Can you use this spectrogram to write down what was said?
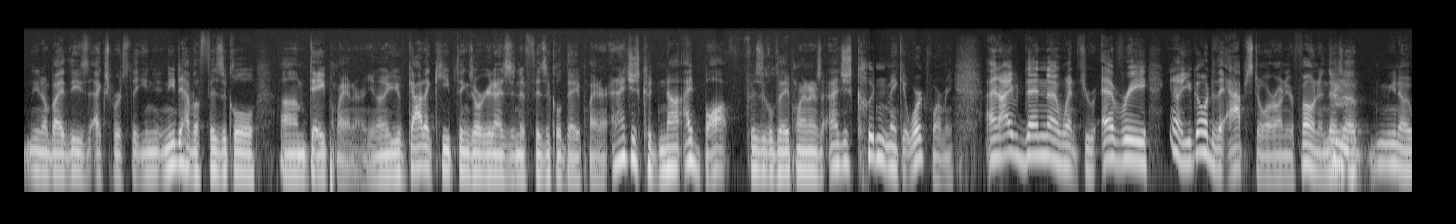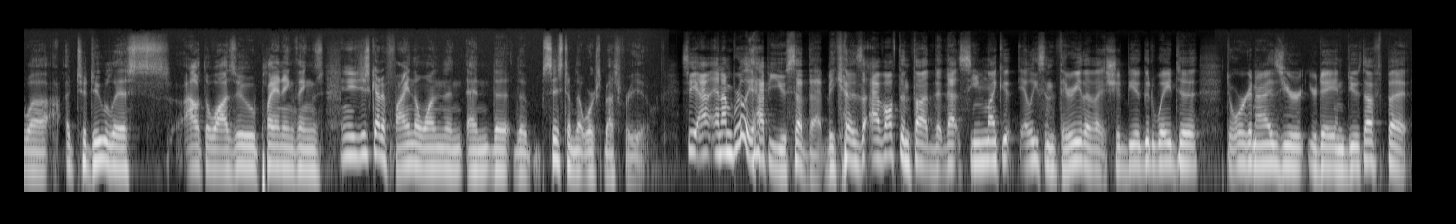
you know, by these experts that you need to have a physical um, day planner. You know, you've got to keep things organized in a physical day planner, and I just could not. I bought physical day planners and I just couldn't make it work for me. And I then I went through every, you know, you go into the app store on your phone and there's a, you know, uh, a to-do lists out the wazoo planning things and you just got to find the one and, and the the system that works best for you. See, I- and I'm really happy you said that because I've often thought that that seemed like, at least in theory, that that should be a good way to to organize your your day and do stuff. But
